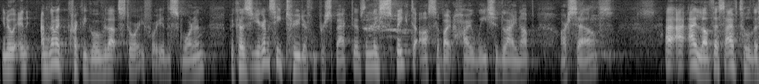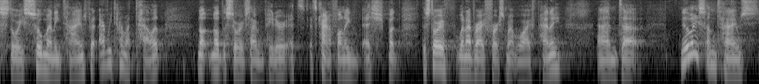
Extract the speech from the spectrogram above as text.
you know, and I'm going to quickly go over that story for you this morning because you're going to see two different perspectives, and they speak to us about how we should line up ourselves. I, I, love this. I've told this story so many times, but every time I tell it, not, not the story of Simon Peter, it's, it's kind of funny ish, but the story of whenever I first met my wife, Penny. And uh, you know the way sometimes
